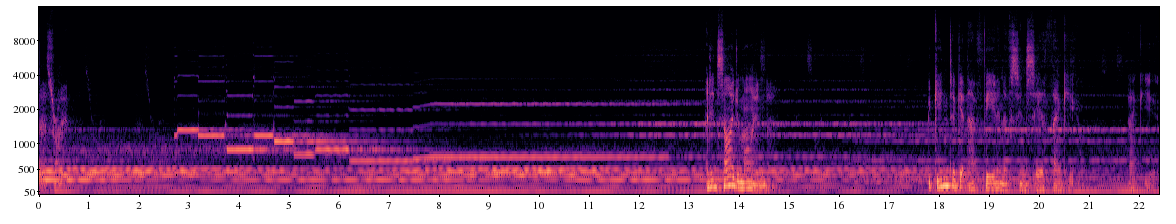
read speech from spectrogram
That's right. And inside your mind, begin to get that feeling of sincere thank you. thank you.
